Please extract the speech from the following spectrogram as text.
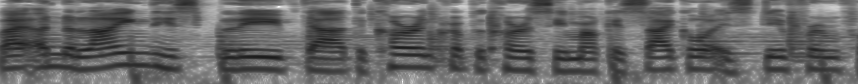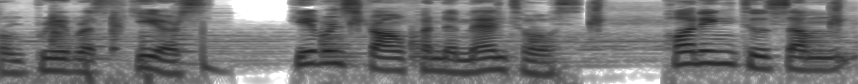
by underlying his belief that the current cryptocurrency market cycle is different from previous years, given strong fundamentals, pointing to some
